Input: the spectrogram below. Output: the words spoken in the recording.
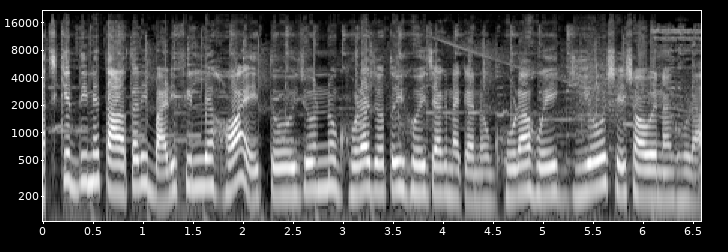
আজকের দিনে তাড়াতাড়ি বাড়ি ফিরলে হয়, তো ওই জন্য ঘোড়া যতই হয়ে যাক না কেন, ঘোরা হয়ে গিয়েও শেষ হবে না ঘোরা।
